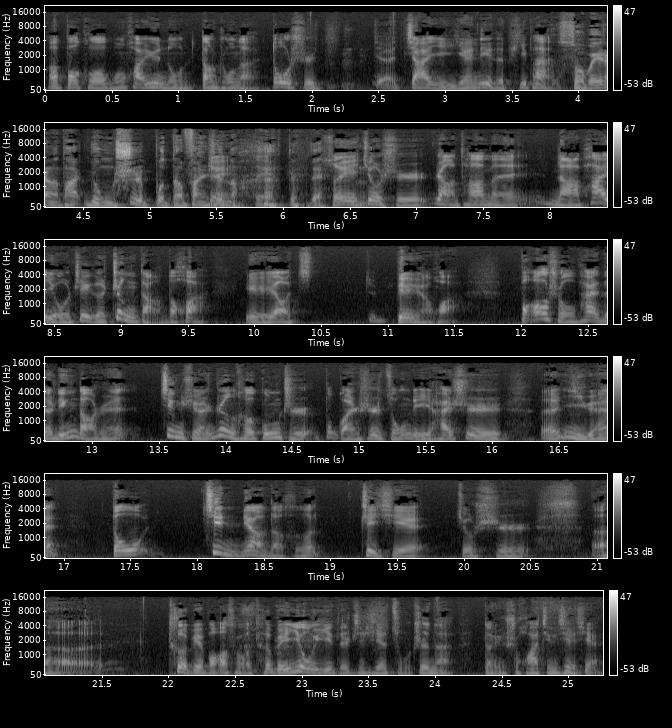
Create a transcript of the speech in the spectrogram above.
啊，包括文化运动当中呢，都是呃加以严厉的批判。所谓让他永世不得翻身呢，对，对，对不对？所以就是让他们哪怕有这个政党的话，也要边缘化。保守派的领导人竞选任何公职，不管是总理还是呃议员，都尽量的和这些就是呃。特别保守、特别右翼的这些组织呢，等于是划清界限。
